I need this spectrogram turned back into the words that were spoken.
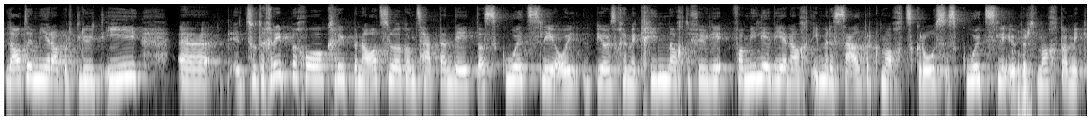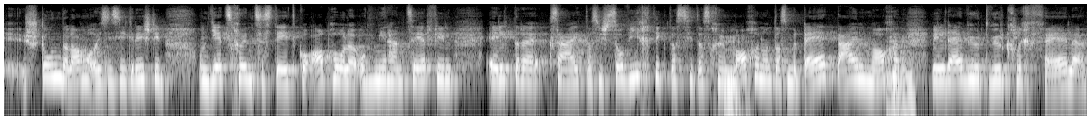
Laden wir aber die Leute ein, äh, zu der Krippe kommen, Krippen anzuschauen und es hat dann dort das Gutzli, bei uns kommen Kinder nach der Familienweihnacht immer ein selber gemachtes grosses Gutzli über, das macht damit stundenlang unsere Sigristin und jetzt können sie es dort abholen und wir haben sehr viele Eltern gesagt, das ist so wichtig, dass sie das können mhm. machen und dass wir diesen Teil machen, mhm. weil der würde wirklich fehlen.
